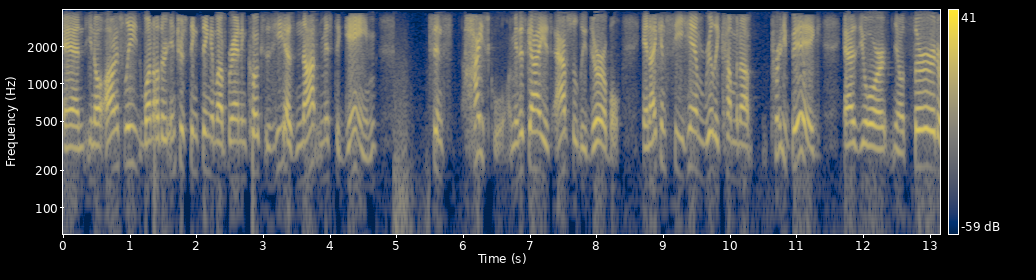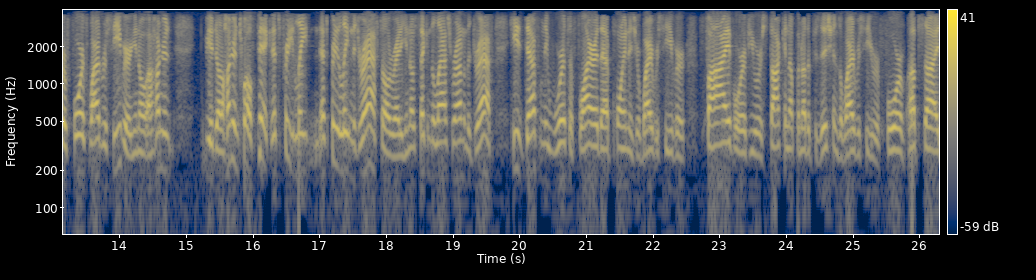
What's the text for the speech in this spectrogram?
And, you know, honestly, one other interesting thing about Brandin Cooks is he has not missed a game since high school. I mean, this guy is absolutely durable, and I can see him really coming up pretty big as your you know third or fourth wide receiver. You know, a hundred. You know, 112 pick. That's pretty late. That's pretty late in the draft already. You know, second to last round in the draft. He's definitely worth a flyer at that point as your wide receiver five, or if you were stocking up in other positions, a wide receiver four upside.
